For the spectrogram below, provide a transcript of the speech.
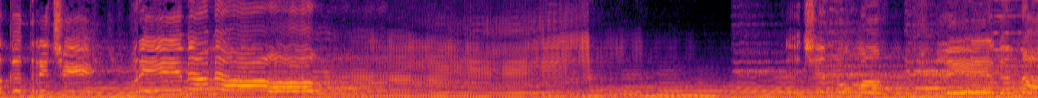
Dacă trece vremea mea. De ce nu mă legăna?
